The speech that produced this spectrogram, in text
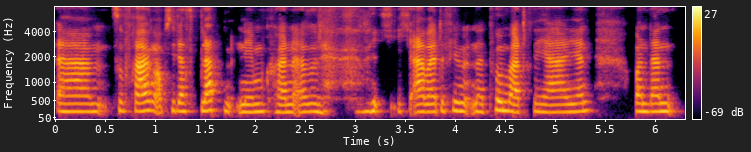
ähm, zu fragen, ob sie das Blatt mitnehmen können. Also ich, ich arbeite viel mit Naturmaterialien und dann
